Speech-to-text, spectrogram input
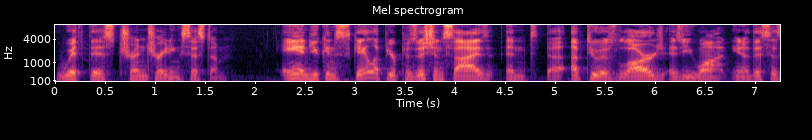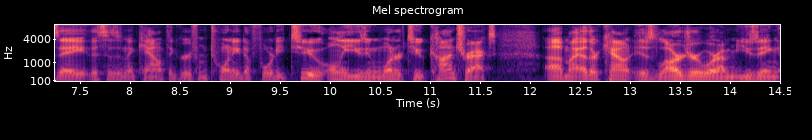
with this trend trading system and you can scale up your position size and uh, up to as large as you want. You know, this is a this is an account that grew from 20 to 42, only using one or two contracts. Uh, my other account is larger, where I'm using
